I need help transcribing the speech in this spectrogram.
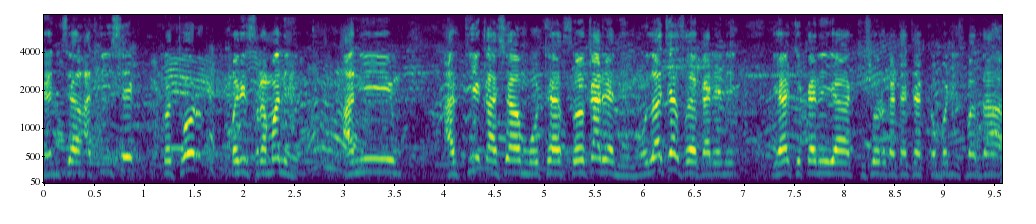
यांच्या अतिशय कठोर परिश्रमाने आणि आर्थिक अशा मोठ्या सहकार्याने मोलाच्या सहकार्याने या ठिकाणी या किशोर गटाच्या कबड्डी स्पर्धा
